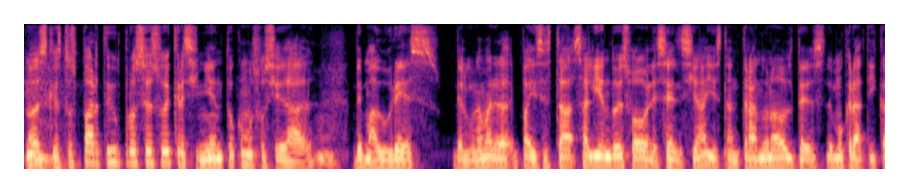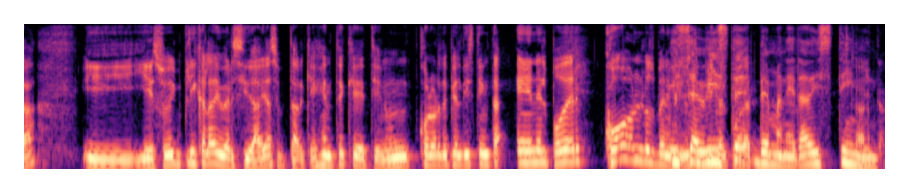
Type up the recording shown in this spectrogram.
No, es que esto es parte de un proceso de crecimiento como sociedad, mm. de madurez. De alguna manera el país está saliendo de su adolescencia y está entrando en una adultez democrática y, eso implica la diversidad y aceptar que hay gente que tiene un color de piel distinta en el poder con los beneficios. Y se viste de manera distinta.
